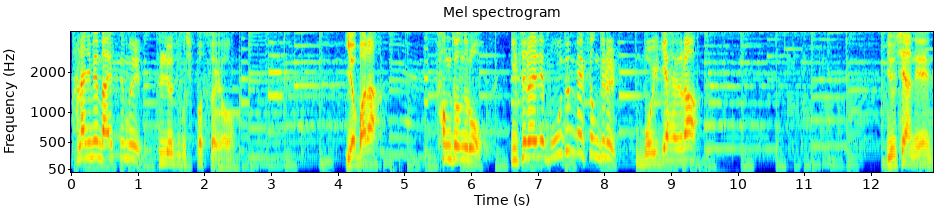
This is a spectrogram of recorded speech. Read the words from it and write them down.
하나님의 말씀을 들려주고 싶었어요. 여봐라, 성전으로 이스라엘의 모든 백성들을 모이게 하여라. 요시아는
